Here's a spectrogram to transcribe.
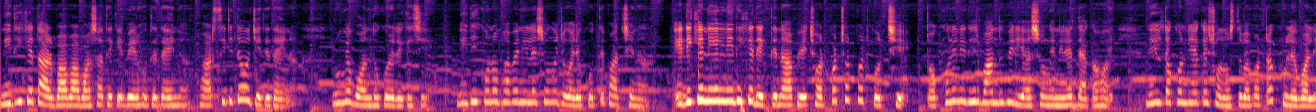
নিধিকে তার বাবা বাসা থেকে বের হতে দেয় না। ভার্সিটিতেও যেতে দেয় না। রুমে বন্ধ করে রেখেছে। নিধি কোনোভাবে নীলের সঙ্গে যোগাযোগ করতে পারছে না। এদিকে নীল নিধিকে দেখতে না পেয়ে ছটপট ছটপট করছে। তখনই নিধির বান্ধবী রিয়ার সঙ্গে নীলের দেখা হয়। নীল তখন রিয়াকে সমস্ত ব্যাপারটা খুলে বলে।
